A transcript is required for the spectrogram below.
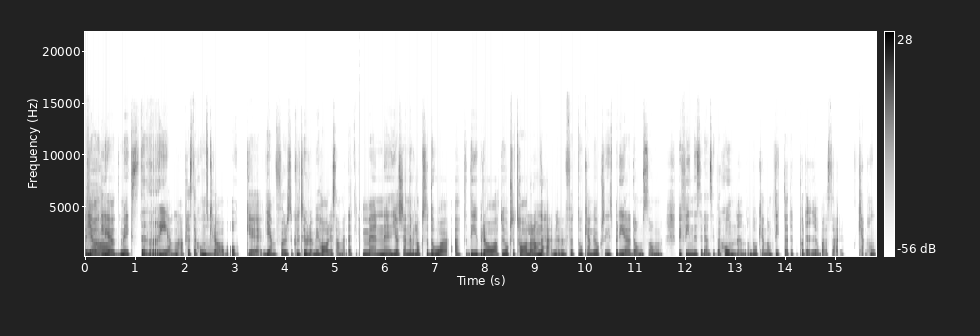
Jag Ja. levde med extrema prestationskrav och eh, jämförelsekulturen vi har i samhället. Men jag känner väl också då att det är bra att du också talar om det här nu för då kan du också inspirera dem som befinner sig i den situationen och då kan de titta på dig och bara så här kan hon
